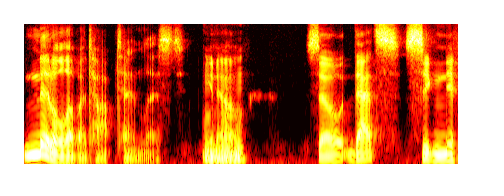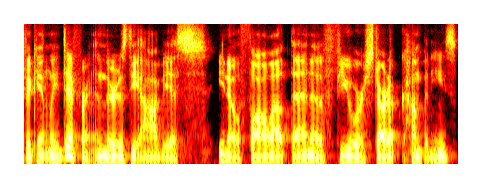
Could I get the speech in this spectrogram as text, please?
middle of a top 10 list, you mm-hmm. know? So that's significantly different. And there's the obvious, you know, fallout then of fewer startup companies.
